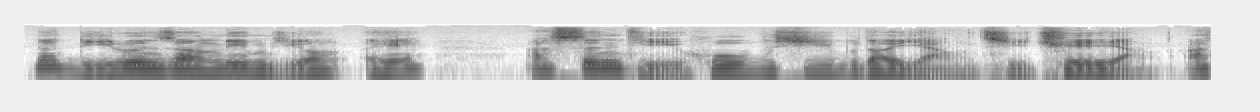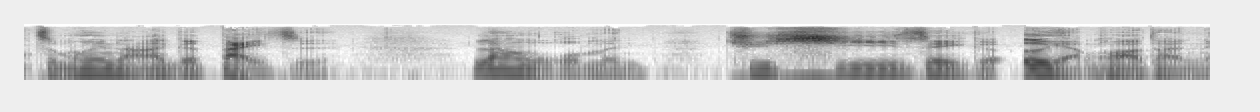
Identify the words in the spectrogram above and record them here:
那理论上你不是说，哎啊，身体呼吸不到氧气，缺氧啊，怎么会拿一个袋子让我们去吸这个二氧化碳呢？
